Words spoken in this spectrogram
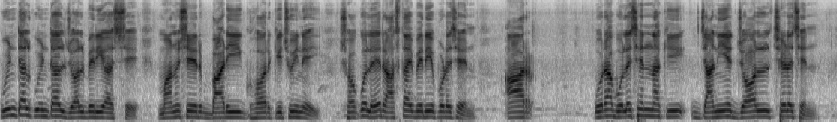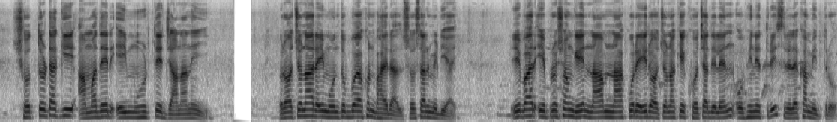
কুইন্টাল কুইন্টাল জল বেরিয়ে আসছে, মানুষের বাড়ি, ঘর কিছুই নেই, সকলে রাস্তায় বেরিয়ে পড়েছেন। আর ওরা বলেছেন নাকি জানিয়ে জল ছেড়েছেন, সত্যটা কি আমাদের এই মুহূর্তে জানা নেই। রচনার এই মন্তব্য এখন ভাইরাল সোশ্যাল মিডিয়ায়। এবার এ প্রসঙ্গে নাম না করেই রচনাকে খোঁচা দিলেন অভিনেত্রী শ্রীলেখা মিত্র।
